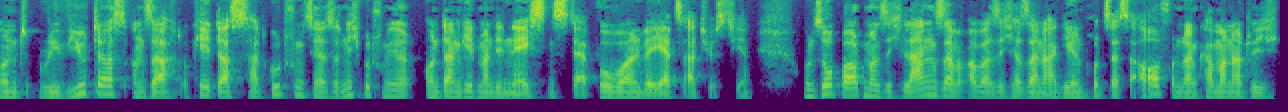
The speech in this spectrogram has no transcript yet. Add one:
und reviewt das und sagt, okay, das hat gut funktioniert, das hat nicht gut funktioniert und dann geht man den nächsten Step. Wo wollen wir jetzt adjustieren? Und so baut man sich langsam, aber sicher seine agilen Prozesse auf und dann kann man natürlich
